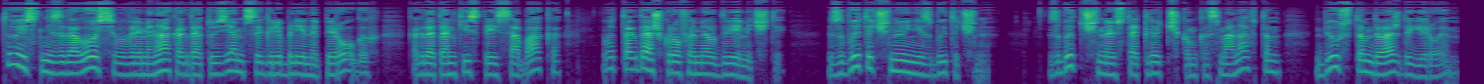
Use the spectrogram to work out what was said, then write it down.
То есть не задалось во времена, когда туземцы гребли на пирогах, когда танкисты и собака, вот тогда Шкров имел две мечты — сбыточную и несбыточную. Сбыточную — стать летчиком-космонавтом, бюстом дважды героем.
